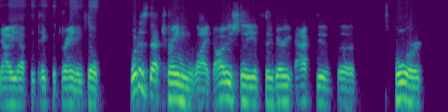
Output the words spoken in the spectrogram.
now you have to take the training. So, what is that training like? Obviously, it's a very active uh, sport.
